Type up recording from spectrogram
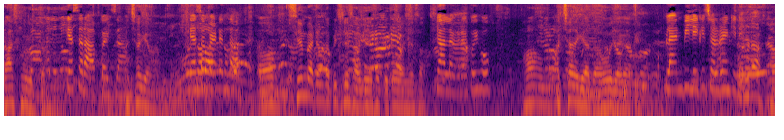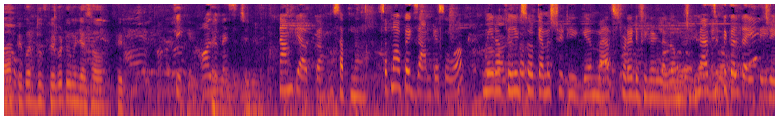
राजकुमार गुप्ता कैसा रहा आपका एग्ज़ाम अच्छा गया मैम। कैसा पैटर्न था? सेम पैटर्न था पिछले साल के जैसा पेपर वाइज जैसा। क्या लग रहा है? कोई होप हाँ अच्छा गया था हो जाएगा फिर। प्लान भी लेके चल रहे हैं कि नहीं? हाँ पेपर टू पेपर टू में जैसा हो फिर। ठीक है ऑल द बेस्ट नाम क्या आपका? सपना। सपना आपका एग्ज़ाम कैसा हुआ? मेरा फिजिक्स और केमिस्ट्री ठीक है मैथ्स थोड़ा डिफ़िकल्ट लगा मुझे। मैथ्स डिफ़िकल्ट आई थी। जी।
